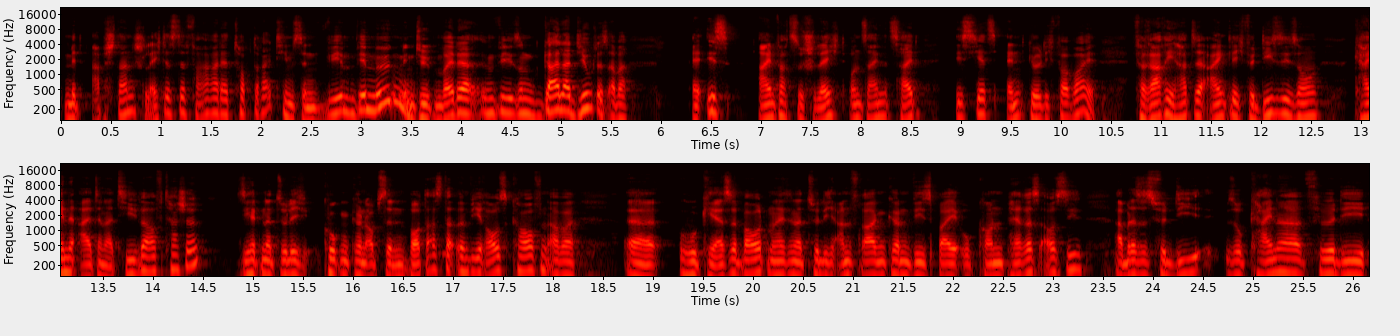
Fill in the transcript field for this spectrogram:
mit Abstand schlechteste Fahrer der Top 3 Teams sind. Wir, wir mögen den Typen, weil der irgendwie so ein geiler Dude ist, aber er ist einfach zu schlecht und seine Zeit ist jetzt endgültig vorbei. Ferrari hatte eigentlich für diese Saison keine Alternative auf Tasche. Sie hätten natürlich gucken können, ob sie einen Bottas da irgendwie rauskaufen, aber äh, who cares about? Man hätte natürlich anfragen können, wie es bei Ocon Perez aussieht, aber das ist für die so keiner für die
